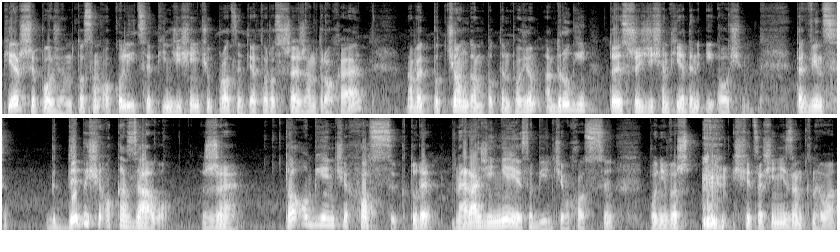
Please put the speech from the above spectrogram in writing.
pierwszy poziom to są okolice 50%, ja to rozszerzam trochę, nawet podciągam pod ten poziom, a drugi to jest 61,8. Tak więc, gdyby się okazało, że to objęcie hossy, które na razie nie jest objęciem hossy, ponieważ świeca się nie zamknęła,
